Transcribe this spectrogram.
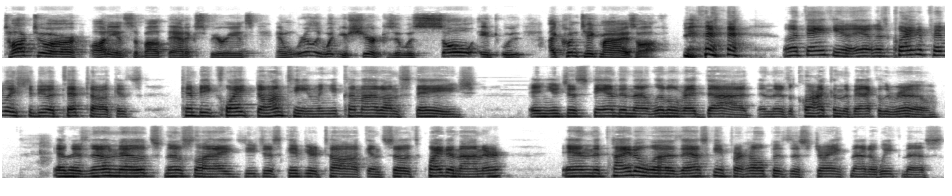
Talk to our audience about that experience and really what you shared, because it was so, it was, I couldn't take my eyes off. well, thank you. It was quite a privilege to do a TED Talk. It can be quite daunting when you come out on stage and you just stand in that little red dot and there's a clock in the back of the room and there's no notes no slides you just give your talk and so it's quite an honor. And the title was asking for help is a strength not a weakness.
